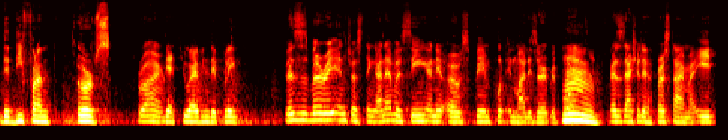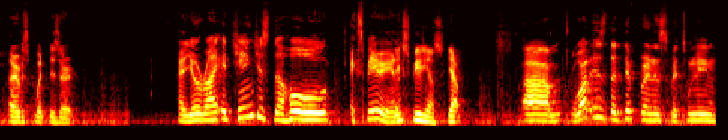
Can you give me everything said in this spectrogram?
the different herbs Right. that you have in the plate. This is very interesting. I never seen any herbs being put in my dessert before. Mm. This is actually the first time I eat herbs with dessert. And you're right, it changes the whole experience. Experience, yeah. Um, what is the difference between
